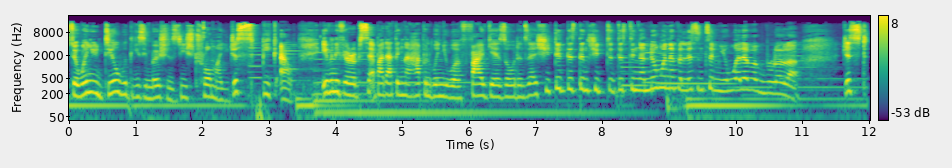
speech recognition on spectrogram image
so when you deal with these emotions, these trauma, you just speak out. Even if you're upset by that thing that happened when you were five years old and say, she did this thing, she did this thing, and no one ever listened to me whatever, blah, blah. Just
